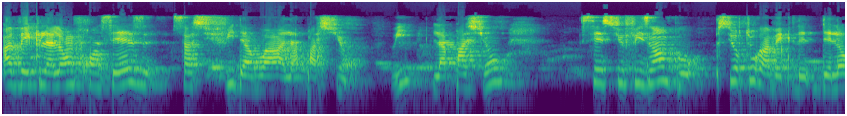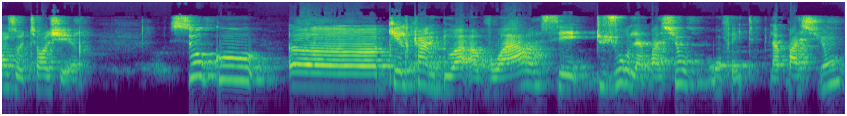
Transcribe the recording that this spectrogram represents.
avec la langue française, ça suffit d'avoir la passion. Oui, la passion, c'est suffisant pour, surtout avec les, des langues étrangères. Ce que euh, quelqu'un doit avoir, c'est toujours la passion, en fait. La passion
